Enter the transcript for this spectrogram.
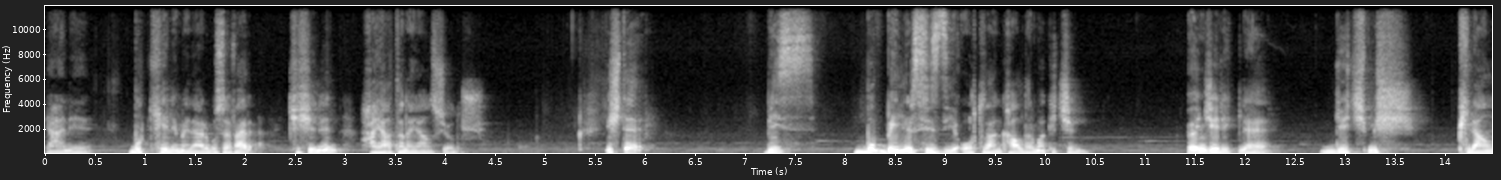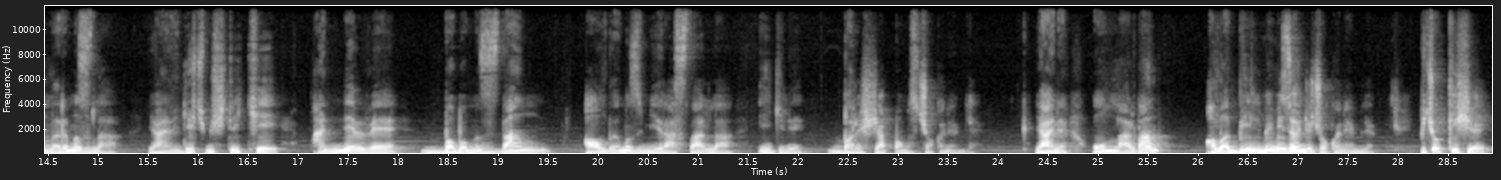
Yani bu kelimeler bu sefer kişinin hayatına yansıyordur. İşte biz bu belirsizliği ortadan kaldırmak için öncelikle geçmiş planlarımızla yani geçmişteki anne ve babamızdan aldığımız miraslarla ilgili barış yapmamız çok önemli. Yani onlardan alabilmemiz önce çok önemli. Birçok kişi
